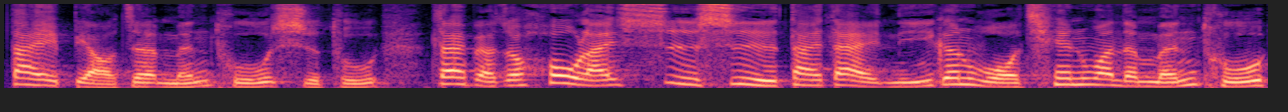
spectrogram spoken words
代表着门徒使徒，代表着后来世世代代你跟我千万的门徒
